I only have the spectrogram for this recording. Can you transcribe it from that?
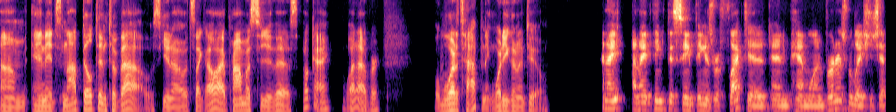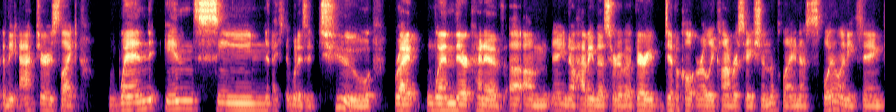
um and it's not built into vows you know? It's like oh i promise to do this. Okay whatever. What's happening? What are you going to do? And i and i think the same thing is reflected in pamela and Vernon's relationship and the actors like when in scene what is it two right when they're kind of uh, um you know having the sort of a very difficult early conversation in the play not to spoil anything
